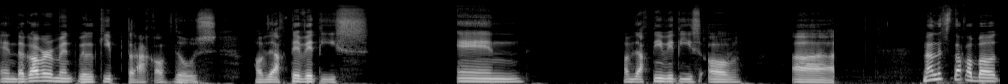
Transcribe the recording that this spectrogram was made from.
and the government will keep track of those of the activities and of the activities of uh, now let's talk about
